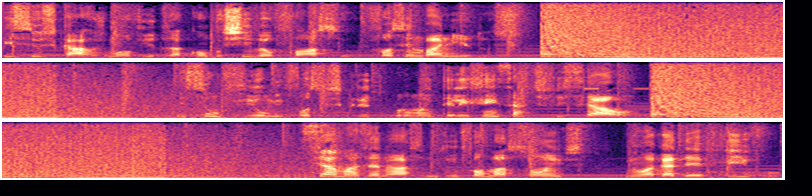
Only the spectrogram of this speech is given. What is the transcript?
E se os carros movidos a combustível fóssil fossem banidos? E se um filme fosse escrito por uma inteligência artificial? E se armazenássemos informações em um HD vivo?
